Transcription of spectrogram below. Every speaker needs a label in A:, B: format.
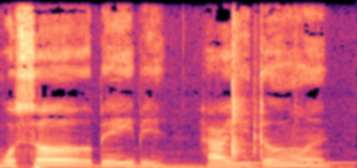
A: What's up, baby? How you doing?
